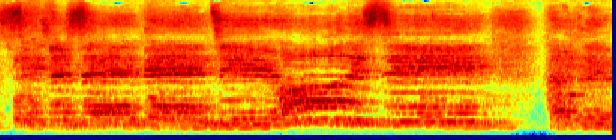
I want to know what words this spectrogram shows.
Sister, say, Bendy, all is seen. Happy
